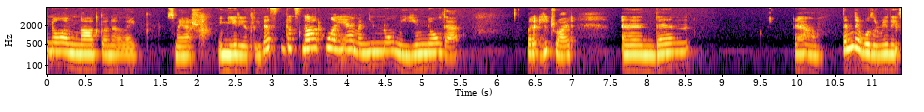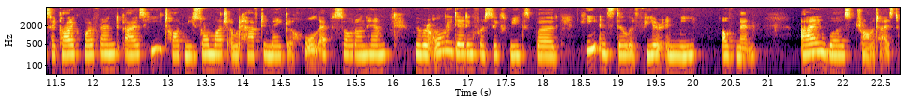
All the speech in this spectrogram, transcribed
know I'm not gonna like smash immediately. That's that's not who I am, and you know me, you know that. But he tried, and then, yeah, then there was a really psychotic boyfriend, guys. He taught me so much. I would have to make a whole episode on him. We were only dating for six weeks, but he instilled a fear in me of men. I was traumatized.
